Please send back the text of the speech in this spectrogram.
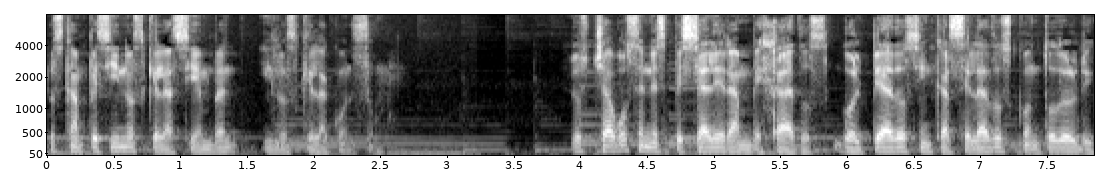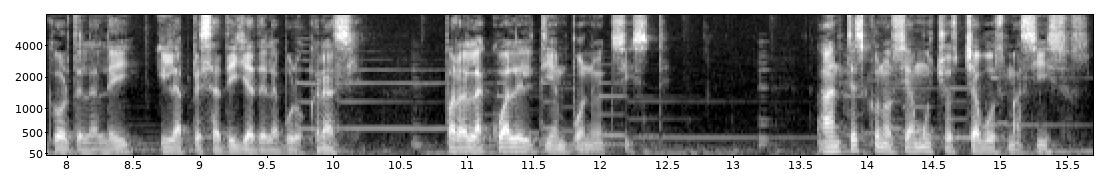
los campesinos que la siembran y los que la consumen. Los chavos en especial eran vejados, golpeados y encarcelados con todo el rigor de la ley y la pesadilla de la burocracia, para la cual el tiempo no existe. Antes conocía a muchos chavos macizos,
